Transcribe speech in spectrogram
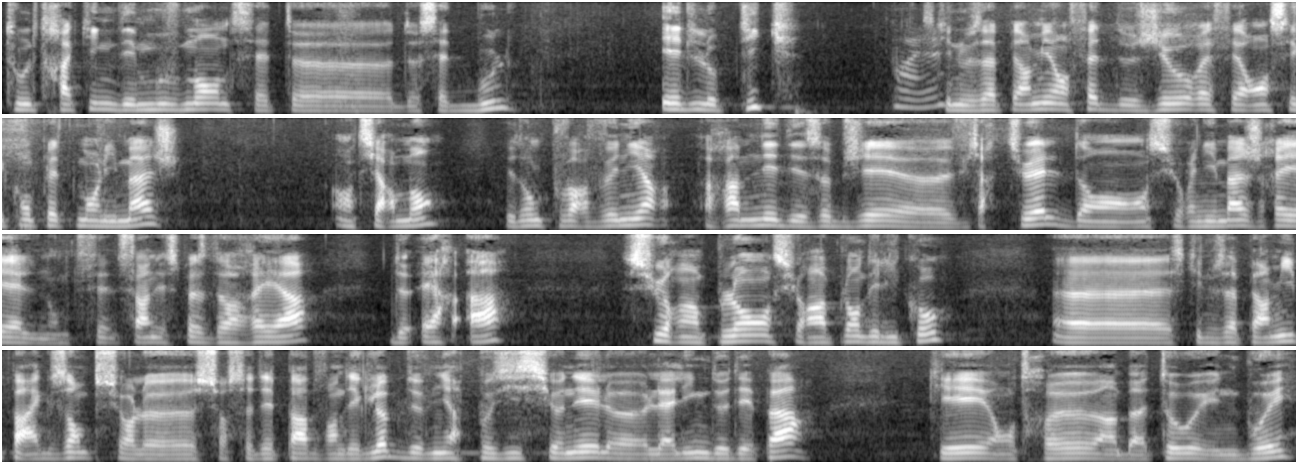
tout le tracking des mouvements de cette, euh, de cette boule et de l'optique, Ouais. ce qui nous a permis en fait de géoréférencer complètement l'image entièrement et donc pouvoir venir ramener des objets euh, virtuels sur une image réelle. Donc fa- faire une espèce de REA, de RA, sur un plan, sur un plan d'hélico. Euh, ce qui nous a permis, par exemple, sur, le, sur ce départ de Vendée Globe, de venir positionner la ligne de départ qui est entre un bateau et une bouée.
